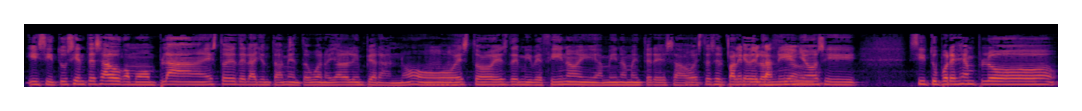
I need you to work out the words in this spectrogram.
Y si tú sientes algo como en plan, esto es del ayuntamiento, bueno, ya lo limpiarán, ¿no? O esto es de mi vecino y a mí no me interesa. O este es el parque de los niños ¿no? y si tú, por ejemplo,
